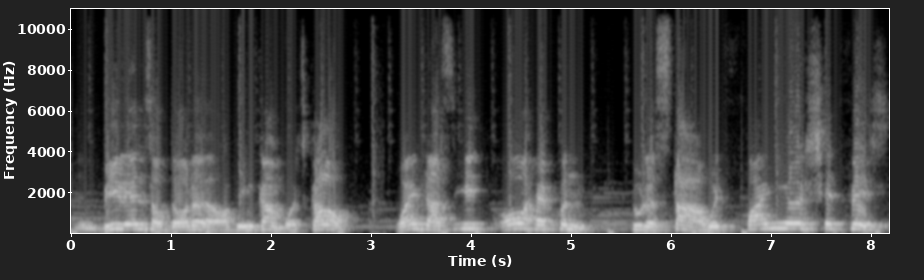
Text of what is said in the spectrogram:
and billions of dollars of income was cut off. Why does it all happen to the star with fire-shaped face?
